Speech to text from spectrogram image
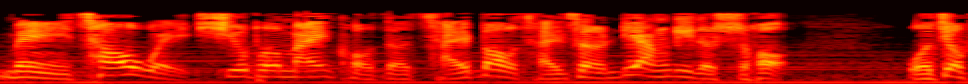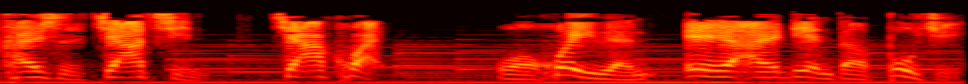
美超伟 Supermicro 的财报财测亮丽的时候，我就开始加紧加快我会员 AI 链的布局。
